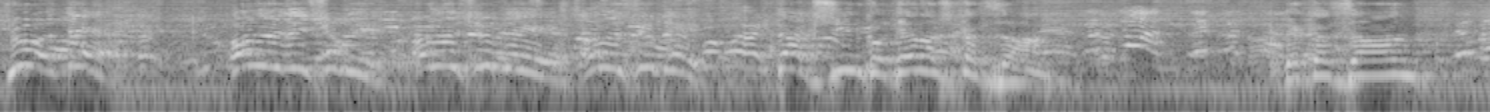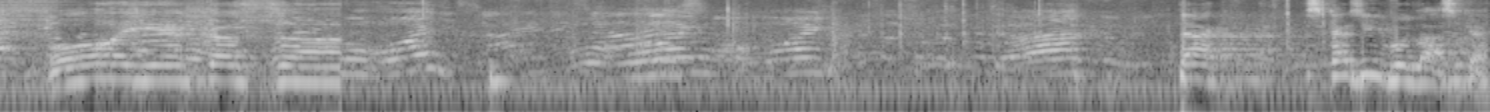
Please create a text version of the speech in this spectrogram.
Що, де? А ну йди сюди, а ну сюди, а ну сюди. Так, жінко, де наш казан? Де казан? О, є казан. Так, скажіть, будь ласка,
